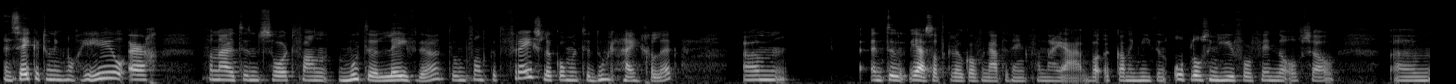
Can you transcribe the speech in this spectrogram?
En zeker toen ik nog heel erg vanuit een soort van moeten leefde. Toen vond ik het vreselijk om het te doen eigenlijk. Ehm, en toen ja, zat ik er ook over na te denken van, nou ja, kan ik niet een oplossing hiervoor vinden of zo? Ehm,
